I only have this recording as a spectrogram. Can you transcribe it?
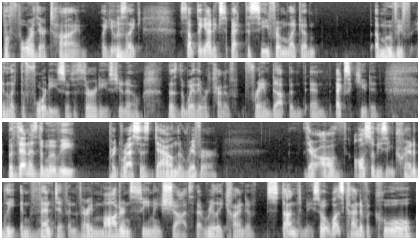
before their time. Like it was hmm. like something I'd expect to see from like a a movie in like the 40s or the 30s, you know, that's the way they were kind of framed up and, and executed. But then as the movie progresses down the river, there are also these incredibly inventive and very modern seeming shots that really kind of stunned me. So it was kind of a cool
